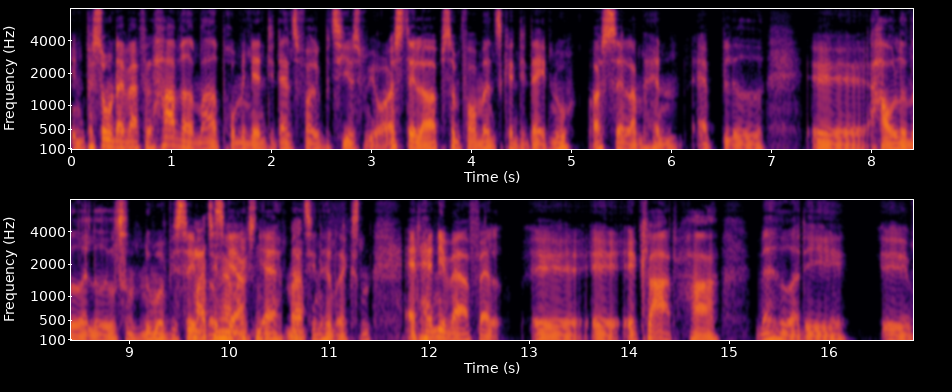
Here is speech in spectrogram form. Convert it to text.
en person, der i hvert fald har været meget prominent i Dansk Folkeparti, og som jo også stiller op som formandskandidat nu, også selvom han er blevet øh, havlet ned af ledelsen. Nu må vi se, Martin hvad der sker. Henriksen. Ja, Martin ja. Henriksen. At han i hvert fald øh, øh, øh, klart har, hvad hedder det, øh,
